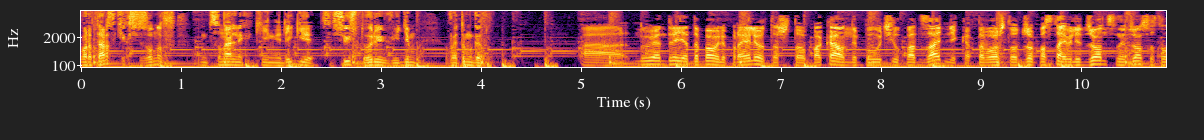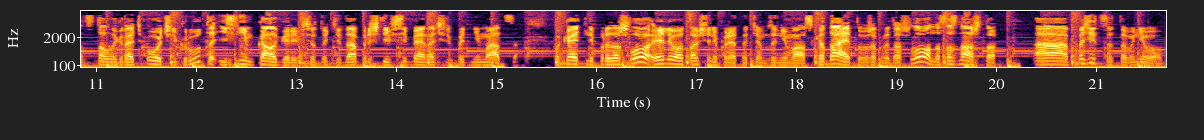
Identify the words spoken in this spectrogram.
вратарских сезонов Национальной хоккейной лиги за всю историю видим в этом году. А, ну и Андрей, я добавлю про Эллиота, что пока он не получил подзадник от того, что Джо поставили Джонсона, и Джонсон стал играть очень круто, и с ним Калгари все-таки, да, пришли в себя и начали подниматься. Пока это не произошло, Эллиот вообще непонятно чем занимался. Когда это уже произошло, он осознал, что а, позиция-то у него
